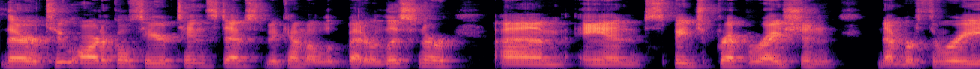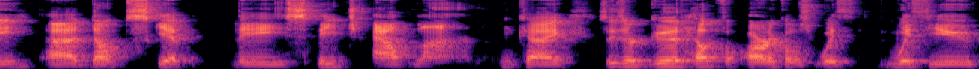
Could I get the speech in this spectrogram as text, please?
there are two articles here 10 steps to become a better listener um, and speech preparation number three uh, don't skip the speech outline Okay, so these are good, helpful articles with with you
